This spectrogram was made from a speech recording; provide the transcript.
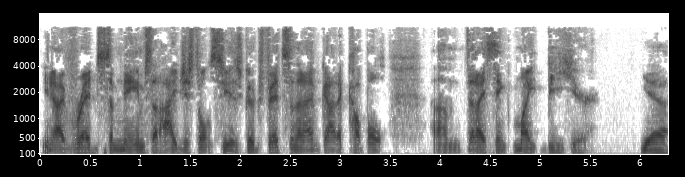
you know, I've read some names that I just don't see as good fits. And then I've got a couple, um, that I think might be here. Yeah.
